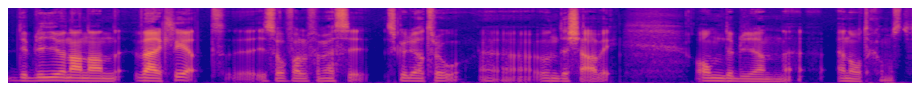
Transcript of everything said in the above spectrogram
det blir ju en annan verklighet i så fall för Messi, skulle jag tro, eh, under Xavi. Om det blir en, en återkomst.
